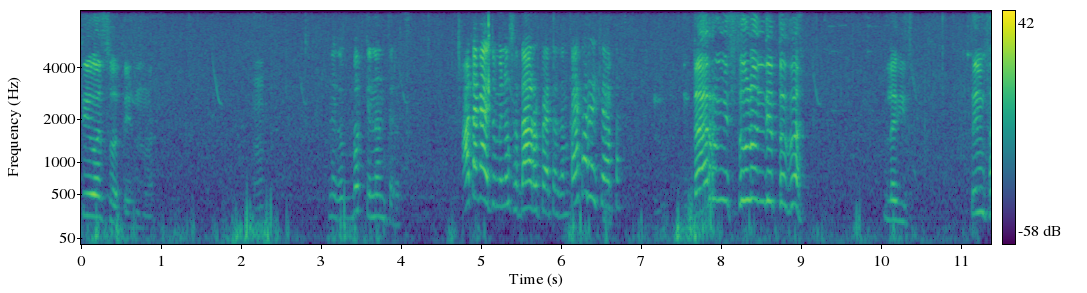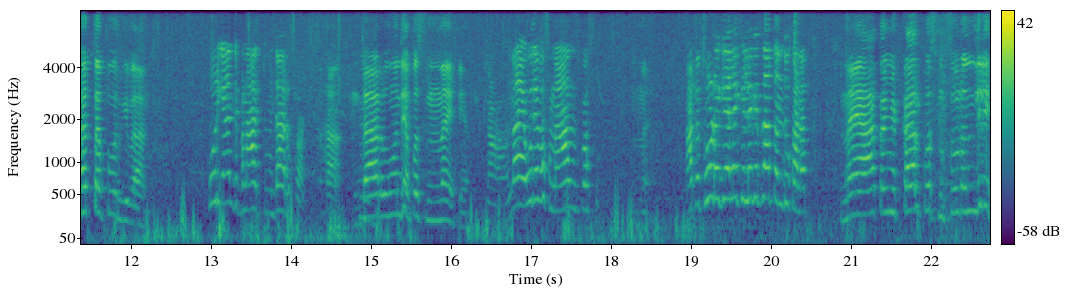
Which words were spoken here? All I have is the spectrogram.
दिवस होते. हं? नाही गं, बघते नंतरच. आता काय तुम्ही नुसतं दारू प्याता जाऊन? काय करायचं आता? दारू मी सोडून देतो का लगेच. तुम्ही फक्त पोरगी बा पोरगी आणते पण आज तुम्ही दारू सोडा. हा दारू उद्यापासून नाही प्या हा, नाही उद्यापासून आजपासून. नाही. आता थोडं गेलं की लगेच जातं ना दुकानात. नाही आता मी कालपासून सोडून दिली.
